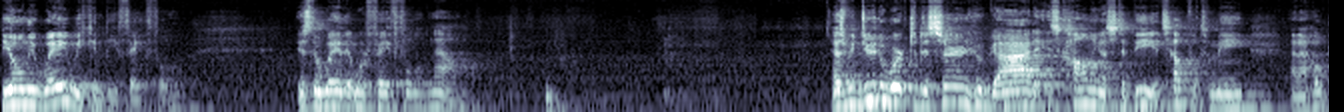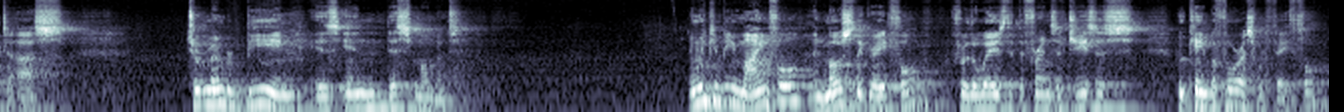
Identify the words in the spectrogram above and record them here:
the only way we can be faithful, is the way that we're faithful now. As we do the work to discern who God is calling us to be, it's helpful to me, and I hope to us, to remember being is in this moment. And we can be mindful and mostly grateful for the ways that the friends of Jesus who came before us were faithful.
